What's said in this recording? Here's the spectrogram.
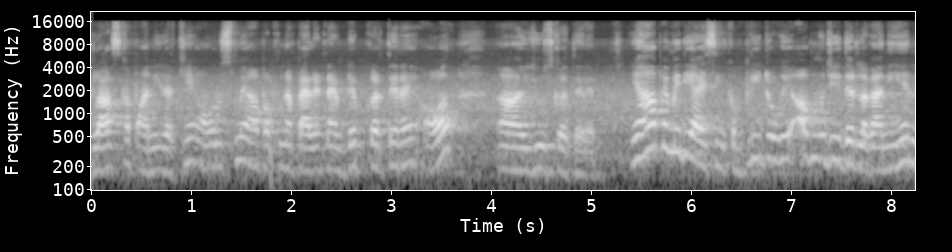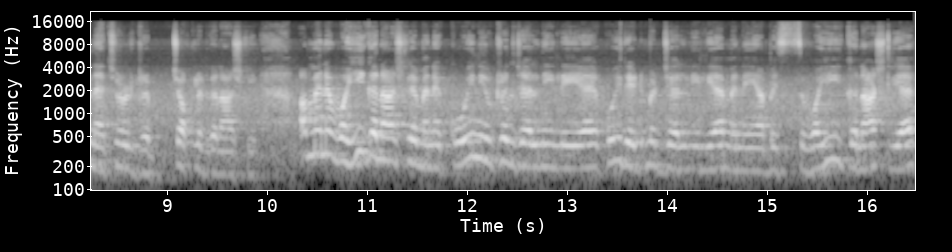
ग्लास का पानी रखें और उसमें आप अपना पैलेट नाइफ डिप करते रहें और यूज़ करते रहें। यहाँ पे मेरी आइसिंग कंप्लीट हो गई। अब मुझे इधर लगानी है नेचुरल ड्रिप चॉकलेट गनाश की। अब मैंने वही गनाश लिया, मैंने कोई न्यूट्रल जेल नहीं लिया है, कोई रेडीमेड जेल नहीं लिया है, मैंने यहाँ पे वही गनाश लिया है।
